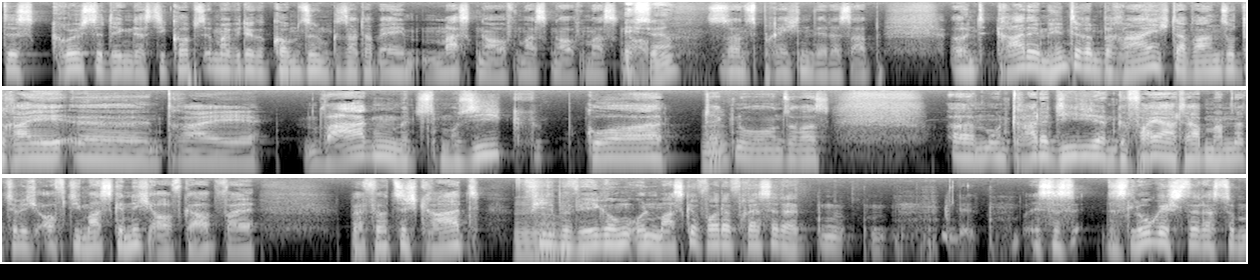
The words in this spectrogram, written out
das größte Ding, dass die Cops immer wieder gekommen sind und gesagt haben, ey, Masken auf, Masken auf, Masken Echt, auf. ja? Sonst brechen wir das ab. Und gerade im hinteren Bereich, da waren so drei, äh, drei Wagen mit Musik, Gore, Techno und sowas. Ähm, und gerade die, die dann gefeiert haben, haben natürlich oft die Maske nicht aufgehabt, weil bei 40 Grad viel Bewegung und Maske vor der Fresse, da ist es das Logischste, dass du,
